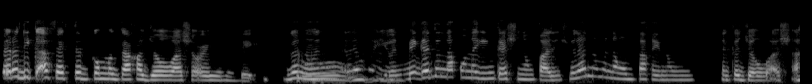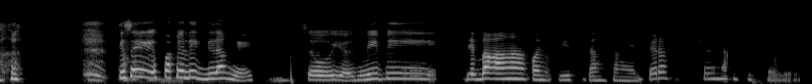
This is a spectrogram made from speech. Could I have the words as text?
Pero di ka affected kung magkakajowa siya or hindi. Ganun. Oo. Alam mo yun. May ganun akong naging crush nung college. Wala naman akong paki nung nagkajowa siya. Kasi pakilig lang eh. So, yun. Maybe, Di ba ka nga confused lang siya ngayon. Pero sure na kasi siya eh.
